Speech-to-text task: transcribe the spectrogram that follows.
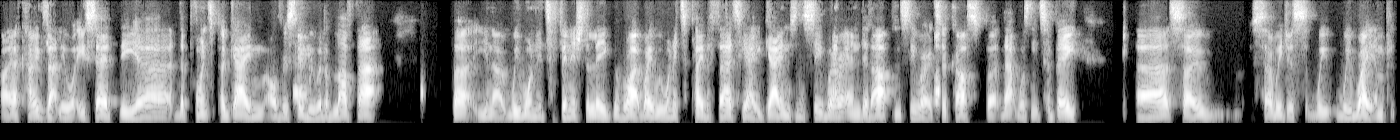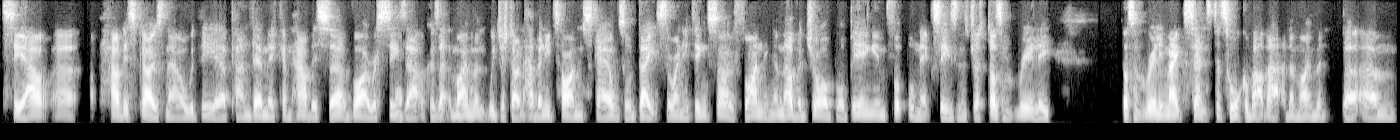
I echo exactly what he said. The uh, the points per game, obviously, we would have loved that, but you know, we wanted to finish the league the right way. We wanted to play the 38 games and see where it ended up and see where it took us, but that wasn't to be. Uh, so so we just we, we wait and see how uh, how this goes now with the uh, pandemic and how this uh, virus sees out because at the moment we just don't have any time scales or dates or anything so finding another job or being in football next season just doesn't really doesn't really make sense to talk about that at the moment. But um,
